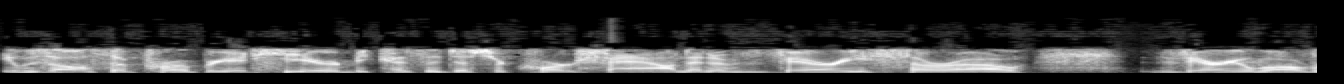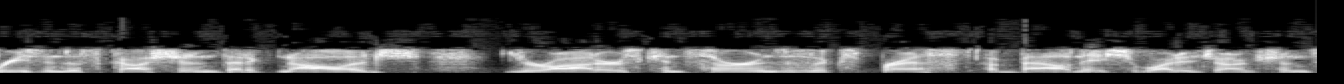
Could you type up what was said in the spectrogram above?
It was also appropriate here because the district court found in a very thorough, very well-reasoned discussion that acknowledged your honor's concerns as expressed about nationwide injunctions,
